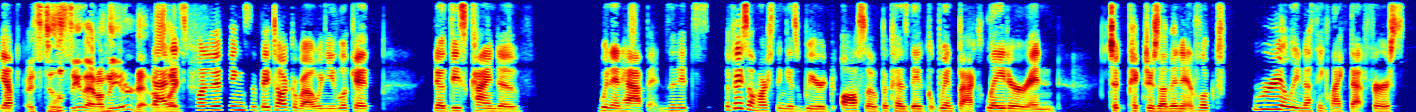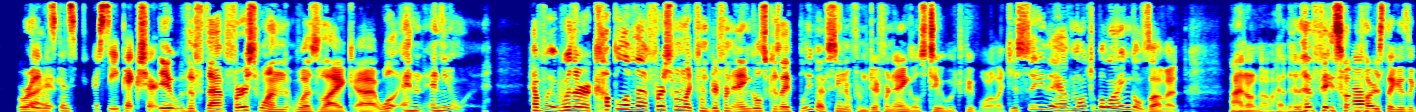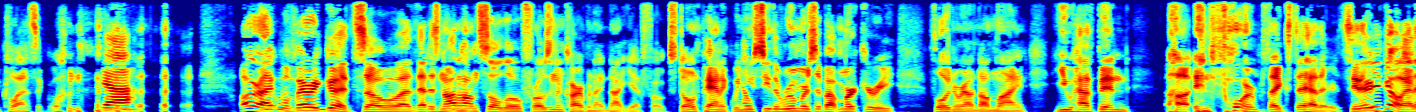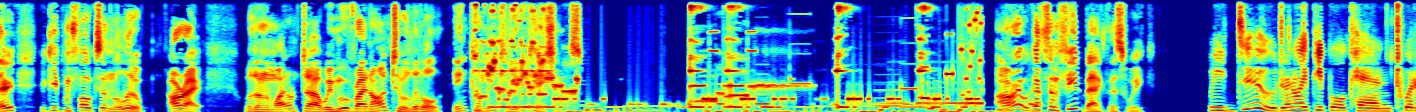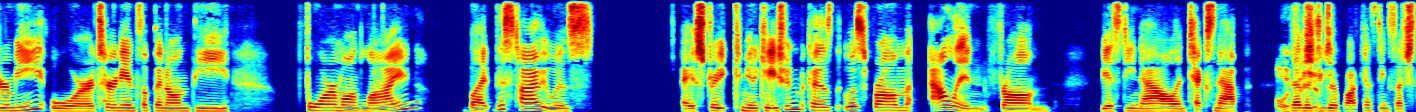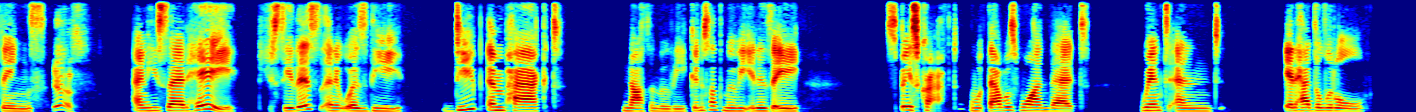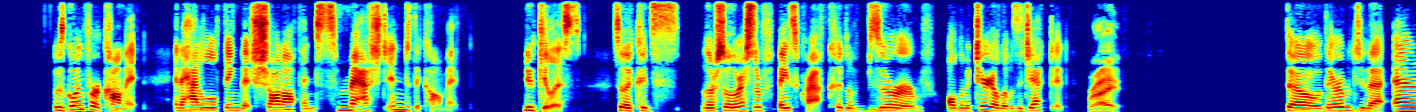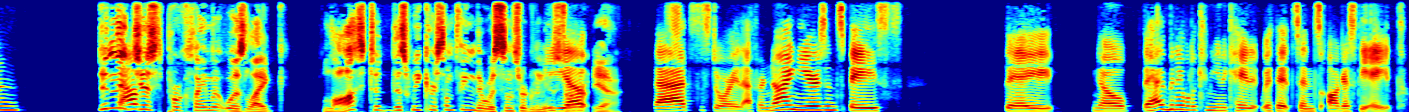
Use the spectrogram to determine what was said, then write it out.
Yep. Like, I still see that on the internet. I'm That like, one of the things that they talk about when you look at you know these kind of when it happens and it's the face on mars thing is weird also because they went back later and took pictures of it and it looked really nothing like that first right. famous conspiracy picture it the, that first one was like uh, well and and you know have we, were there a couple of that first one like from different angles because i believe i've seen it from different angles too which people are like you see they have multiple angles of it i don't know Heather. that face on Oh. mars thing is a classic one yeah all right well very good. So uh, that is not han solo frozen in carbonite not yet folks. Don't panic. When you see the rumors about mercury floating around online you have been uh, informed thanks to heather. See there you go Yes. heather. You're keeping folks in the loop. All right. Well, then why don't uh, we move right on to a little incoming communications? All right, we got some feedback this week. we do. Generally people can twitter me or turn in something on the form online but this time it was a straight communication because it was from alan from bsd now and techsnap Oh, and other efficient. Jupiter Broadcasting such things. Yes. And he said, Hey, did you see this? And it was the Deep Impact, not the movie. Goodness, not the movie. It is a spacecraft. That was one that went and it had the little, it was going for a comet. And it had a little thing that shot off and smashed into the comet nucleus. So it could, so the rest of the spacecraft could observe all the material that was ejected. Right. So they were able to do that. And Didn't they just proclaim it was like lost this week or something? There was some sort of news Yep. story. Yeah. That's the story. That after nine years in space, they no, they haven't been able to communicate it with it since August the eighth.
